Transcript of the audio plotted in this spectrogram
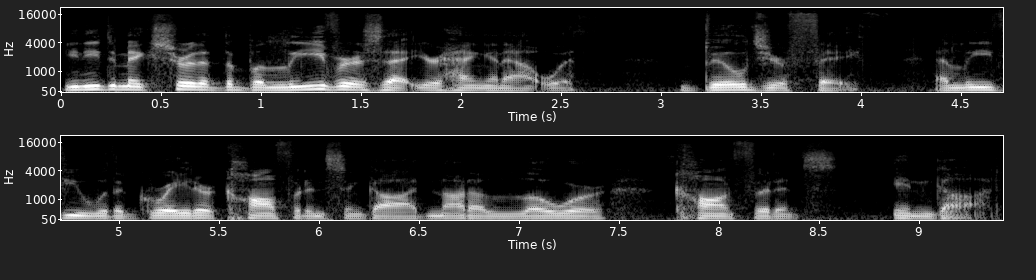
You need to make sure that the believers that you're hanging out with build your faith and leave you with a greater confidence in God, not a lower confidence in God.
